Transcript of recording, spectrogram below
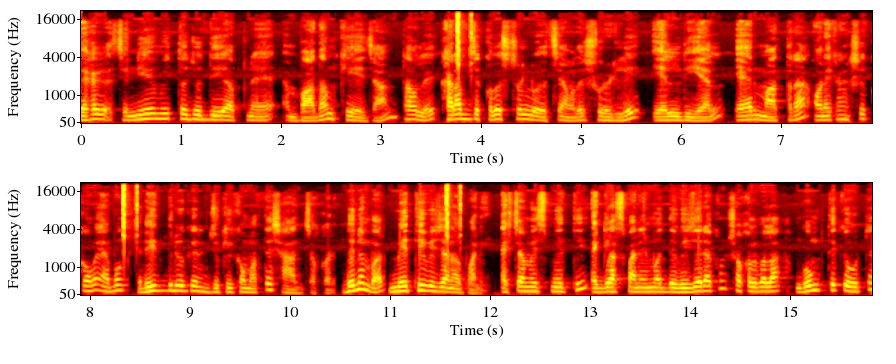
দেখা গেছে, নিয়মিত যদি আপনি বাদাম খেয়ে যান, তাহলে খারাপ যে কোলেস্ট্রল রয়েছে আমাদের শরীরে এলডিএল এর মাত্রা অনেকাংশে কমে এবং হৃদরোগের ঝুঁকি কমাতে সাহায্য করে। দুই নম্বর মেথি ভিজানো পানি। এক চামচ মেথি, এক গ্লাস পানির মধ্যে ভিজিয়ে রাখুন। সকালবেলা ঘুম থেকে উঠে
